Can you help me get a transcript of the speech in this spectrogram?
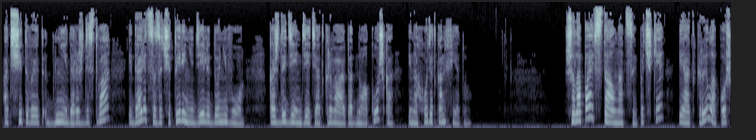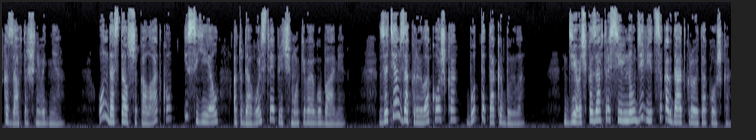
отсчитывает дни до Рождества и дарится за четыре недели до него. Каждый день дети открывают одно окошко и находят конфету. Шалопай встал на цыпочки и открыл окошко завтрашнего дня. Он достал шоколадку и съел, от удовольствия причмокивая губами. Затем закрыл окошко, будто так и было. Девочка завтра сильно удивится, когда откроет окошко.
